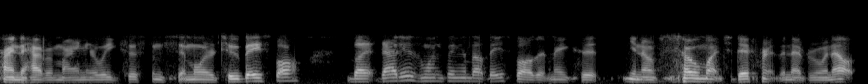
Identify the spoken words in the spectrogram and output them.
kind of have a minor league system similar to baseball. But that is one thing about baseball that makes it, you know, so much different than everyone else.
